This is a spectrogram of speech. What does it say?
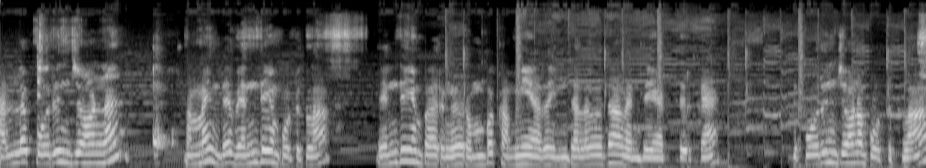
நல்லா பொரிஞ்சோன்னே நம்ம இந்த வெந்தயம் போட்டுக்கலாம். வெந்தயம் பாருங்க ரொம்ப கம்மியாக தான் இந்த அளவு தான் வெந்தயம் எடுத்திருக்கேன். இது பொரிஞ்சோன்னே போட்டுக்கலாம்.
